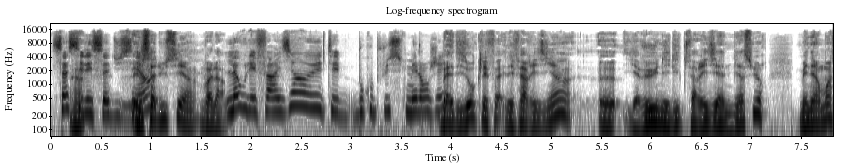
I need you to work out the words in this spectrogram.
Ça, c'est hein. les Sadducéens. Les Sadducéens, voilà. Là où les pharisiens, eux, étaient beaucoup plus mélangés. Bah, disons que les, les pharisiens, euh, il y avait une élite pharisienne, bien sûr, mais néanmoins,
